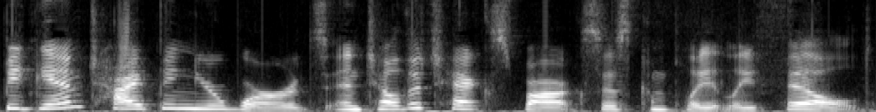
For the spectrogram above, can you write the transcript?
begin typing your words until the text box is completely filled.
